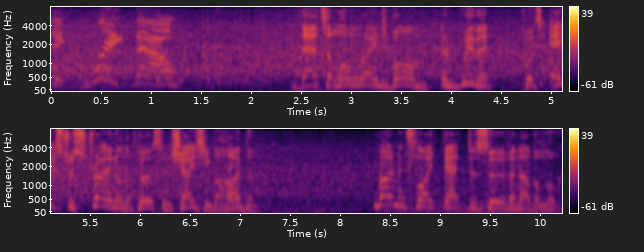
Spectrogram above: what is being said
Looking great now. That's a long range bomb, and with it, puts extra strain on the person chasing behind them. Moments like that deserve another look.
